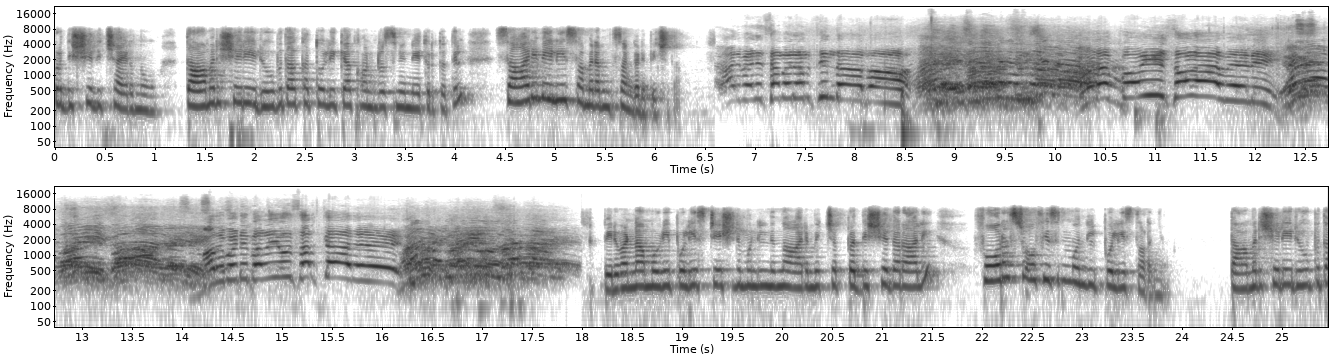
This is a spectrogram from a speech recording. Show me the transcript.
പ്രതിഷേധിച്ചായിരുന്നു താമരശ്ശേരി രൂപത കത്തോലിക്ക കോൺഗ്രസിന്റെ നേതൃത്വത്തിൽ സാരിവേലി സമരം സംഘടിപ്പിച്ചത്. സമരം പോയി സോളാർ വേലി മറുപടി പറയൂ സർക്കാരെ. പെരുവണ്ണാമൊഴി പോലീസ് സ്റ്റേഷന് മുന്നിൽ നിന്ന് ആരംഭിച്ച പ്രതിഷേധ റാലി ഫോറസ്റ്റ് ഓഫീസിന് മുന്നിൽ പോലീസ് തടഞ്ഞു. താമരശ്ശേരി രൂപത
